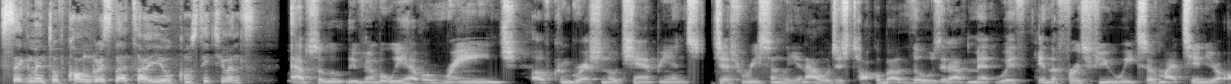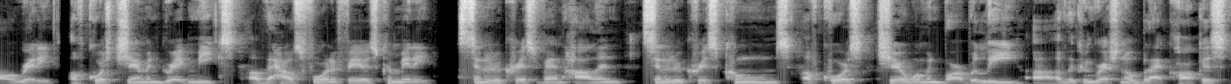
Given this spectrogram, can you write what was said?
segment of Congress that are your constituents? Absolutely, Vemba. We have a range of congressional champions just recently, and I will just talk about those that I've met with in the first few weeks of my tenure already. Of course, Chairman Greg Meeks of the House Foreign Affairs Committee, Senator Chris Van Hollen, Senator Chris Coons, of course, Chairwoman Barbara Lee uh, of the Congressional Black Caucus,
